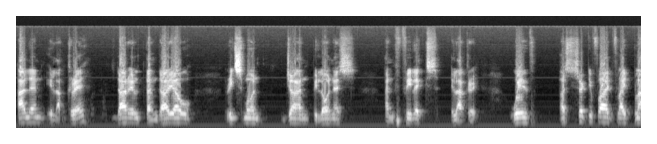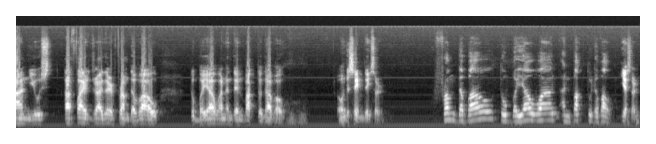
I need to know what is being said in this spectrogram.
Allen Ilacre, Daryl Tandayaw, Richmond, John Pilones, and Felix Elacre with a certified flight plan used, uh, filed rather from Davao to Bayawan and then back to Davao on the same day, sir. From Davao to Bayawan and back to Davao. Yes, sir.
